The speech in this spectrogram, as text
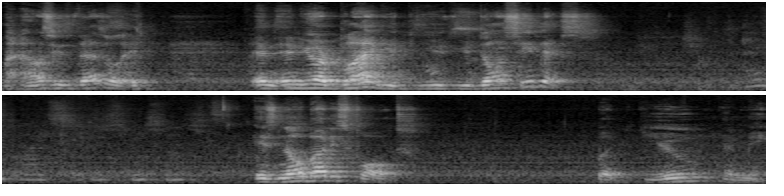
My house is desolate. And, and you are blind. You, you, you don't see this. It's nobody's fault but you and me.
